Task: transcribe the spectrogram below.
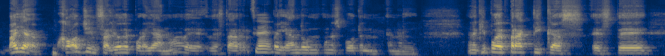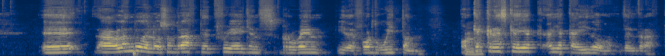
vaya, Hodgins salió de por allá, ¿no? De, estar peleando un, spot en, el, equipo de prácticas. Este, eh, hablando de los undrafted free agents, Rubén y de Fort Wheaton, ¿por qué crees que haya, haya caído del draft?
